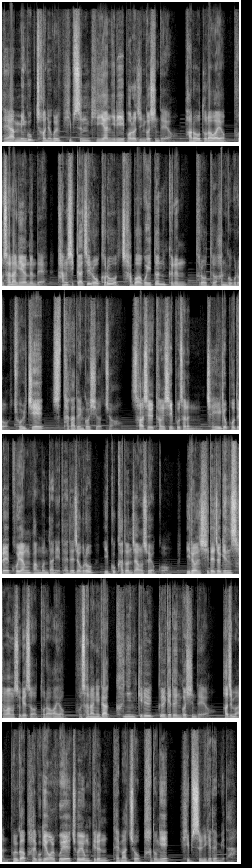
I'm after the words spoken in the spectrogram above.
대한민국 전역을 휩쓴 기이한 일이 벌어진 것인데요. 바로 돌아와요 부산항해였는데 당시까지 로커로 자부하고 있던 그는 트로트 한 곡으로 졸지의 스타가 된 것이었죠. 사실 당시 부산은 제1교포들의 고향 방문단이 대대적으로 입국하던 장소였고 이런 시대적인 상황 속에서 돌아와요 부산항해가 큰 인기를 끌게 된 것인데요. 하지만 불과 8, 9개월 후에 조용필은 대마초 파동에 휩쓸리게 됩니다.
